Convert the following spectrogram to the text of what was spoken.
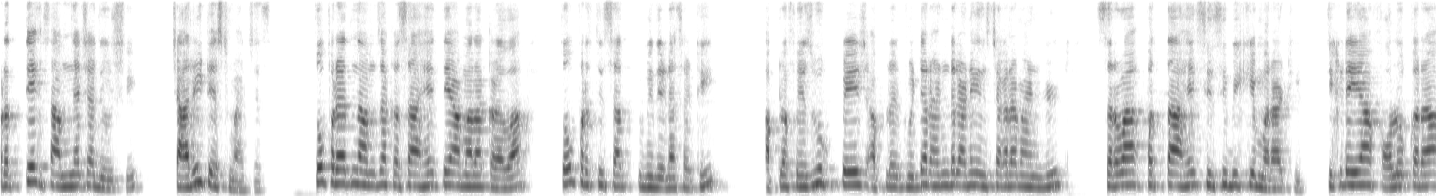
प्रत्येक सामन्याच्या दिवशी चारही टेस्ट मॅचेस तो प्रयत्न आमचा कसा आहे ते आम्हाला कळवा. तो प्रतिसाद तुम्ही देण्यासाठी आपलं फेसबुक पेज आपलं ट्विटर हँडल आणि इंस्टाग्राम हँडल सर्व पत्ता आहे सीसीबी के मराठी. तिकडे या फॉलो करा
